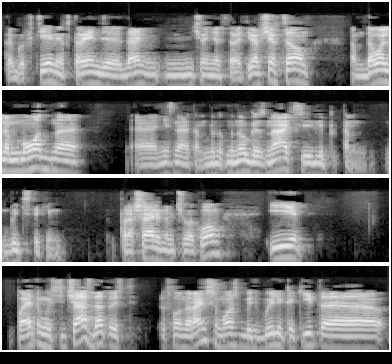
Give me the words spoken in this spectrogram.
как бы в теме, в тренде, да, ничего не отставать. И вообще в целом там, довольно модно, э, не знаю, там много знать или там быть таким прошаренным чуваком. И поэтому сейчас, да, то есть условно, раньше, может быть, были какие-то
